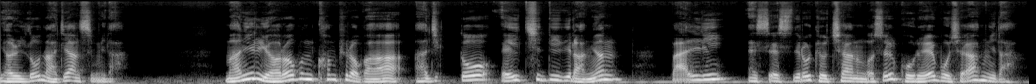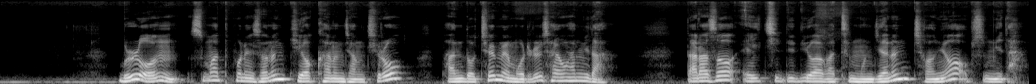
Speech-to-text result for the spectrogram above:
열도 나지 않습니다. 만일 여러분 컴퓨터가 아직도 HDD라면 빨리 SSD로 교체하는 것을 고려해 보셔야 합니다. 물론 스마트폰에서는 기억하는 장치로 반도체 메모리를 사용합니다. 따라서 HDD와 같은 문제는 전혀 없습니다.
